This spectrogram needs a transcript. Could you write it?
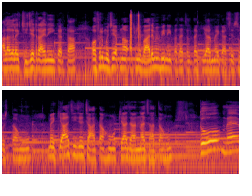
अलग अलग चीज़ें ट्राई नहीं करता और फिर मुझे अपना, अपने बारे में भी नहीं पता चलता कि यार मैं कैसे सोचता हूँ, मैं क्या चीज़ें चाहता हूँ, क्या जानना चाहता हूँ। तो मैं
